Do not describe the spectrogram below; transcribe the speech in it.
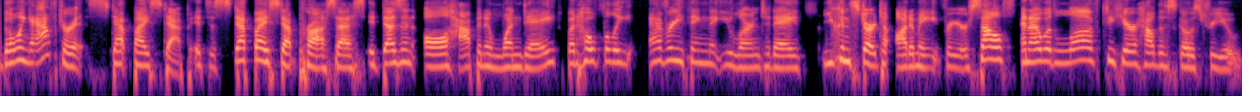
going after it step by step. It's a step by step process. It doesn't all happen in one day, but hopefully everything that you learned today, you can start to automate for yourself. And I would love to hear how this goes for you.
